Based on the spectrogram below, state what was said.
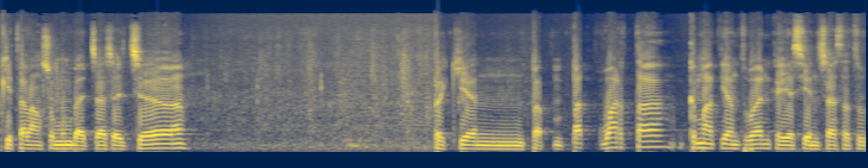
Kita langsung membaca saja bagian bab 4 warta kematian Tuhan gaya Siensa 125.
